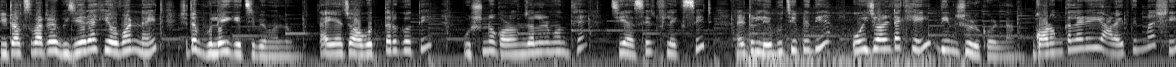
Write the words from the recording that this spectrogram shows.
ডিটক্স ওয়াটার ভিজিয়ে রাখি ওভারনাইট সেটা ভুলেই গেছি বেমালুম। তাই আজ অগত্যার গতি, উষ্ণ গরম জলের মধ্যে চিয়া সিড ফ্লেক্সিড আর একটু লেবু চিপে দিয়ে ওই জলটা খেয়েই দিন শুরু করলাম। গরমকালের এই আড়াই তিন মাসই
